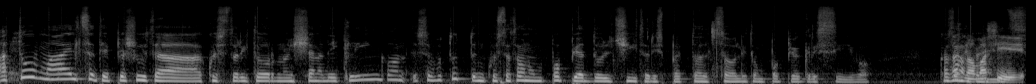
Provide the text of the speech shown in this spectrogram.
A tu, Miles, ti è piaciuta questo ritorno in scena dei Klingon e soprattutto in questo tono un po' più addolcito rispetto al solito, un po' più aggressivo? Cosa no, no, pensi? ma sì.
